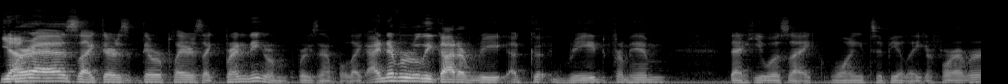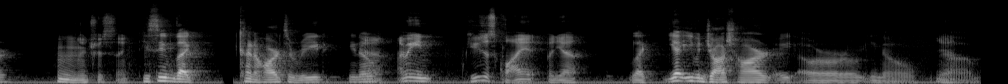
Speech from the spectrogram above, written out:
Yeah. Whereas like there's there were players like Brandon Ingram, for example. Like I never really got a read a good read from him that he was like wanting to be a Laker forever. Hmm, interesting. He seemed like kind of hard to read, you know. Yeah. I mean, he's just quiet, but yeah. Like yeah, even Josh Hart or you know. Yeah. Um,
